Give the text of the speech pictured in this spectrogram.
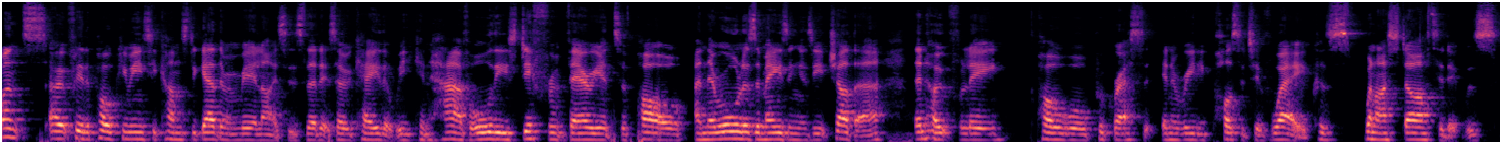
once hopefully the pole community comes together and realizes that it's okay that we can have all these different variants of pole and they're all as amazing as each other, then hopefully pole will progress in a really positive way. Because when I started, it was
